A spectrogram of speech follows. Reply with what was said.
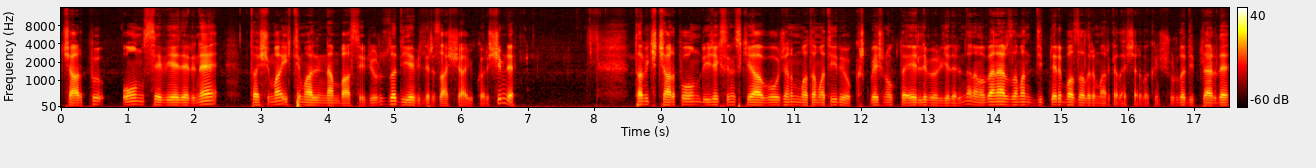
çarpı 10 seviyelerine taşıma ihtimalinden bahsediyoruz da diyebiliriz aşağı yukarı. Şimdi tabii ki çarpı 10 diyeceksiniz ki ya bu hocanın matematiği de yok 45.50 bölgelerinden ama ben her zaman dipleri baz alırım arkadaşlar. Bakın şurada diplerde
